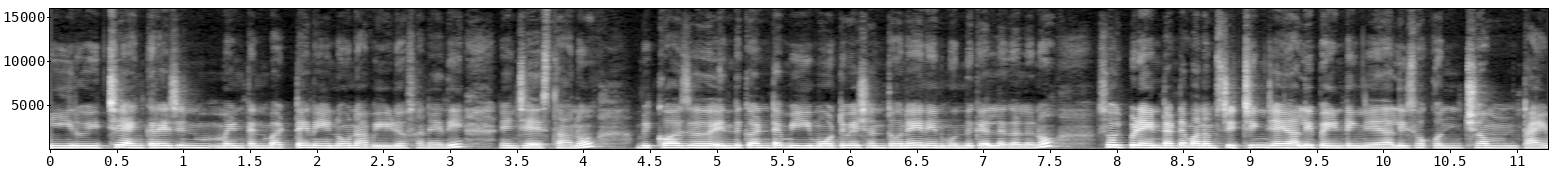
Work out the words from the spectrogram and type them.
మీరు ఇచ్చే ఎంకరేజ్మెంట్ని బట్టే నేను నా వీడియోస్ అనేది నేను చేస్తాను. బికాజ్ uh, ఎందుకంటే మీ మోటివేషన్తోనే నేను ముందుకెళ్ళగలను. సో ఇప్పుడు ఏంటంటే మనం స్టిచ్చింగ్ చేయాలి పెయింటింగ్ చేయాలి సో కొంచెం టైం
